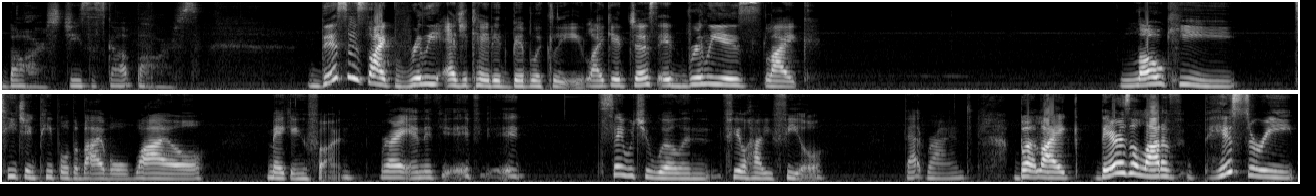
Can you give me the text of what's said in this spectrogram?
bars. Jesus got bars. This is like really educated biblically. Like it just, it really is like low key teaching people the Bible while making fun, right? And if if it, say what you will and feel how you feel, that rhymed. But like, there's a lot of history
